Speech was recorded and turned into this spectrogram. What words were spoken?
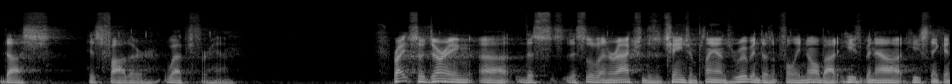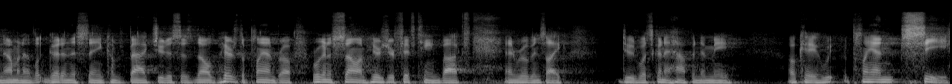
Thus, his father wept for him. Right? So during uh, this, this little interaction, there's a change in plans. Reuben doesn't fully know about it. He's been out. He's thinking, I'm going to look good in this thing. He comes back. Judah says, No, here's the plan, bro. We're going to sell him. Here's your 15 bucks. And Reuben's like, Dude, what's going to happen to me? okay, we, plan C.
